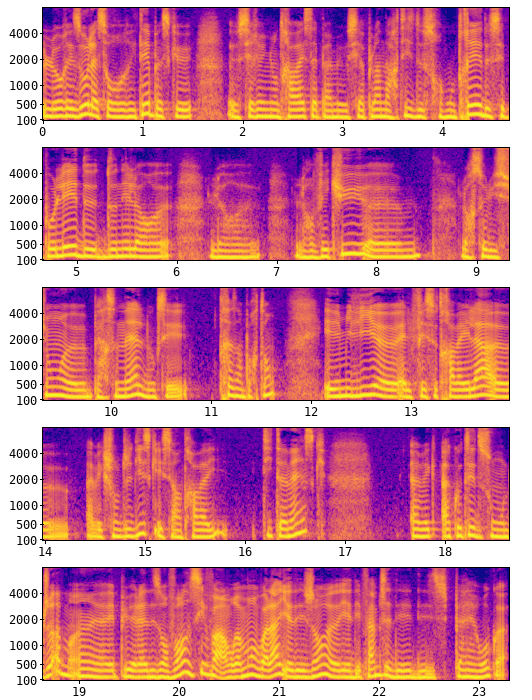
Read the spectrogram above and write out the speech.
le réseau la sororité parce que euh, ces réunions de travail ça permet aussi à plein d'artistes de se rencontrer de s'épauler de donner leur euh, leur euh, leur vécu euh, leurs solutions personnelles. Donc c'est très important. Et Émilie elle fait ce travail là avec Change de disque et c'est un travail titanesque avec à côté de son job hein, et puis elle a des enfants aussi enfin vraiment voilà il y a des gens il y a des femmes c'est des, super héros quoi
